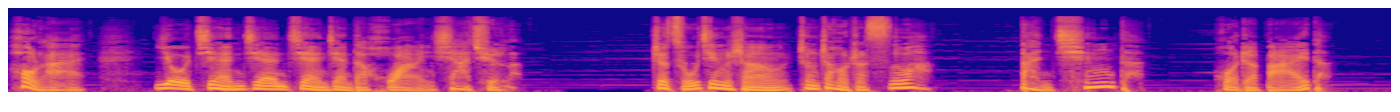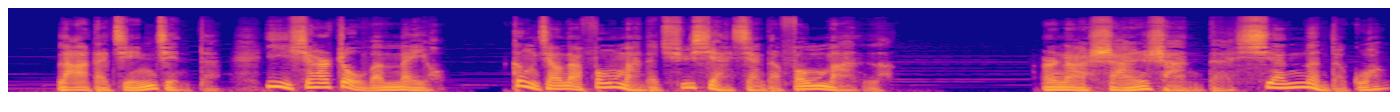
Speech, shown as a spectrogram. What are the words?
后来又渐渐渐渐的缓下去了。这足径上正罩着丝袜，淡青的，或者白的，拉得紧紧的，一仙皱纹没有，更将那丰满的曲线显得丰满了。而那闪闪的鲜嫩的光，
